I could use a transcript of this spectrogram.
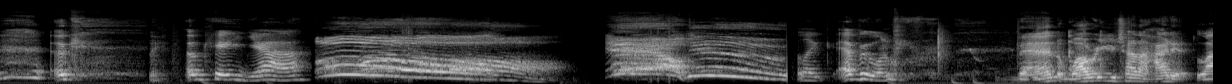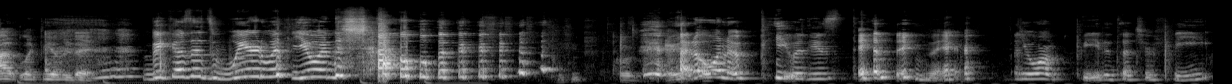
okay. Okay, yeah. Oooh! Ew Like everyone Then, why were you trying to hide it la- like the other day? Because it's weird with you in the shower. Okay. I don't want to pee with you standing there. You want pee to touch your feet?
